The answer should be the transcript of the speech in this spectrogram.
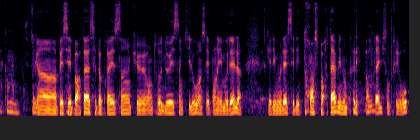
Ah quand même. Parce qu'un PC portable c'est à peu près 5, euh, entre 2 et 5 kilos, hein, ça dépend les modèles. Parce qu'il y a des modèles c'est des transportables et non pas des portables, ils sont très gros.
